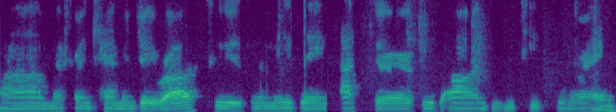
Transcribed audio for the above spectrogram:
Um, my friend Cameron J. Ross, who is an amazing actor who's on BET's Boomerang.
